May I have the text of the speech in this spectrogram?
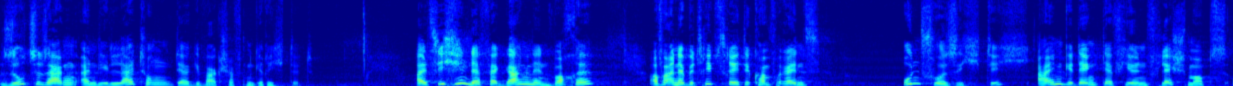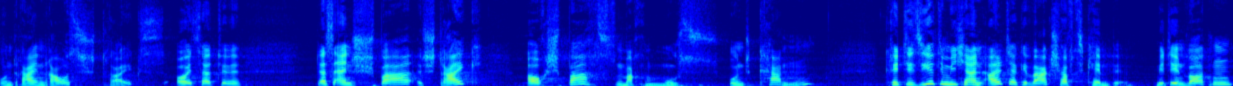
sozusagen an die Leitung der Gewerkschaften gerichtet. Als ich in der vergangenen Woche auf einer Betriebsrätekonferenz unvorsichtig, eingedenk der vielen Flashmobs und Rein-Raus-Streiks, äußerte, dass ein Spar Streik auch Spaß machen muss und kann, kritisierte mich ein alter Gewerkschaftskämpe mit den Worten,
